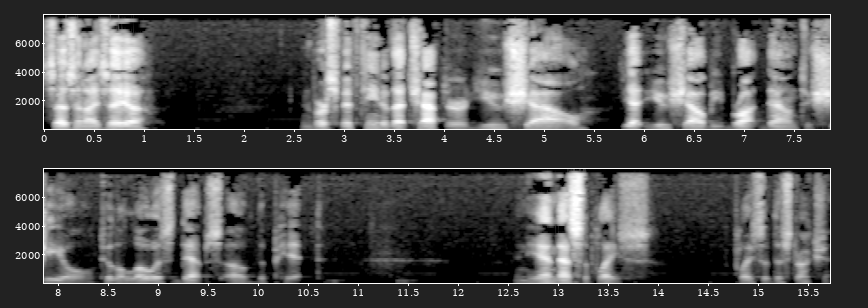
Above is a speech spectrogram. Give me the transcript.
It says in Isaiah, in verse 15 of that chapter, you shall, yet you shall be brought down to Sheol, to the lowest depths of the pit. In the end, that's the place, the place of destruction.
